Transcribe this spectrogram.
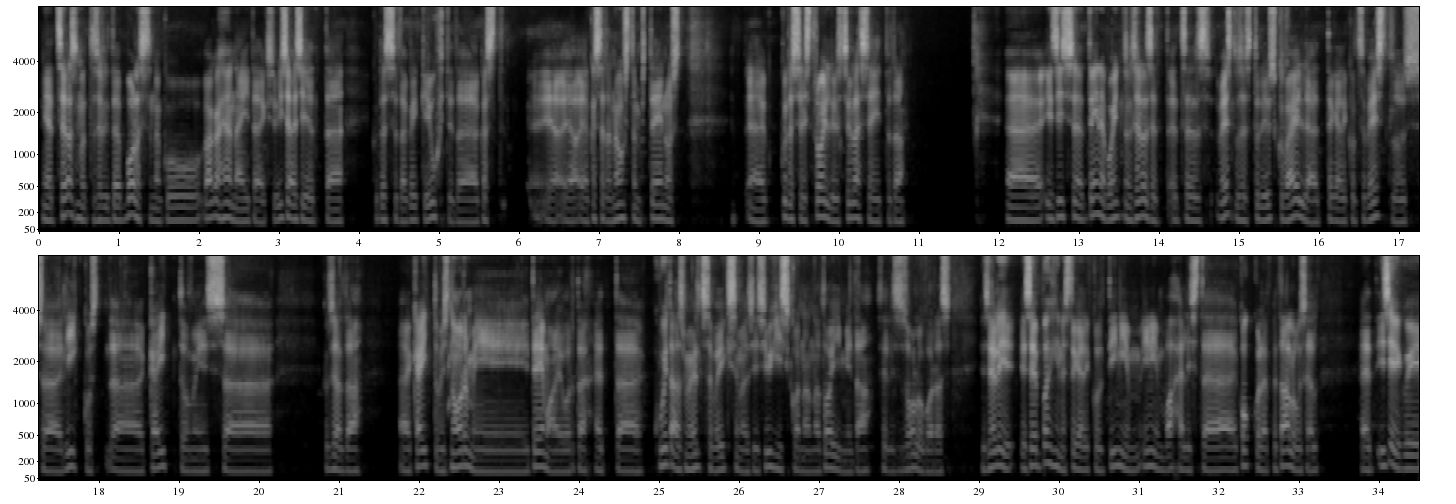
Nii et selles mõttes oli tõepoolest nagu väga hea näide, eks ju, iseasi, et äh, kuidas seda kõike juhtida ja kas ja, ja, ja kas seda nõustamisteenust äh,, kuidas sellist rolli üldse üles ehitada Äh, ja siis teine point on selles, et, et selles vestluses tuli justkui välja, et tegelikult see vestlus liikus käitumis, kuidas öelda, käitumisnormi teema juurde, et kuidas me üldse võiksime siis ühiskonnana toimida sellises olukorras. Ja see oli, ja see põhines tegelikult inim, inimvaheliste kokkulepete alusel. et isegi kui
